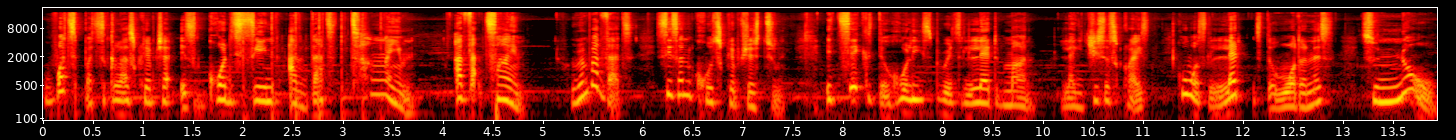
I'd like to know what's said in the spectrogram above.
what particular scripture is God saying at that time? At that time. Remember that Satan quotes scriptures too. It takes the Holy Spirit led man like Jesus Christ, who was led into the wilderness, to know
